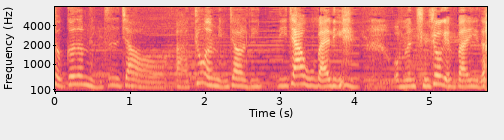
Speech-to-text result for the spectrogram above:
这首歌的名字叫啊，中文名叫《离离家五百里》，我们禽兽给翻译的。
